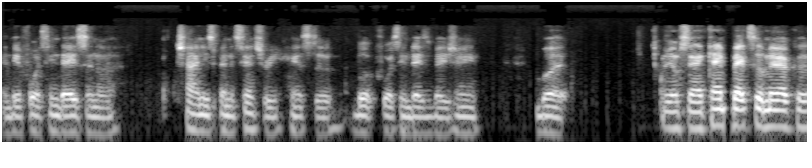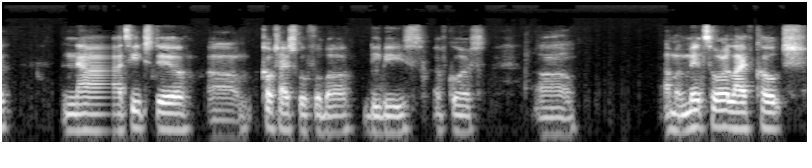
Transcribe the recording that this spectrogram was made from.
and did 14 days in a Chinese penitentiary, hence the book 14 Days in Beijing. But you know what I'm saying? Came back to America. Now I teach still, um, coach high school football, DBs, of course. Um, I'm a mentor, life coach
